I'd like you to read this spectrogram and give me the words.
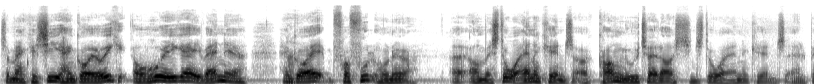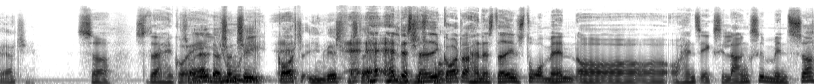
Så man kan sige, at han går jo ikke, overhovedet ikke af i vandære. Han går af for fuld honør øh, og med stor anerkendelse, og kongen udtaler også sin store anerkendelse af Alberti. Så, så da han går så alt er sådan set godt i en vis forstand. Alt er stadig godt, og han er stadig en stor mand, og, og, og, og hans excellence, men så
